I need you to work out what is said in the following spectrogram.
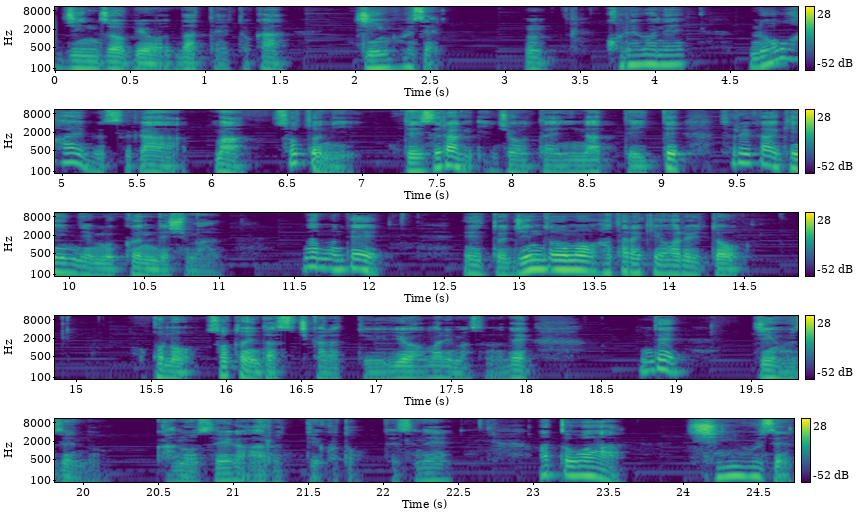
腎臓病だったりとか、腎不全。うん。これはね、老廃物が、まあ、外に出づらい状態になっていて、それが原因でむくんでしまう。なので、えっ、ー、と、腎臓の働きが悪いと、この外に出す力っていう弱まりますので、で、腎不全の可能性があるっていうことですね。あとは、心不全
